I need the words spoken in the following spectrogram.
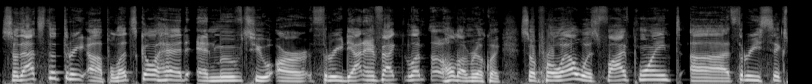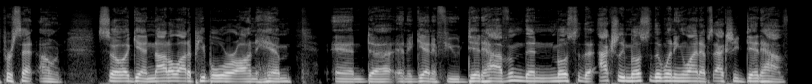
so that's the three up. Let's go ahead and move to our three down. in fact, let, uh, hold on real quick. So Proehl was 5.36% owned. So again, not a lot of people were on him. And uh, and again, if you did have them, then most of the actually most of the winning lineups actually did have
